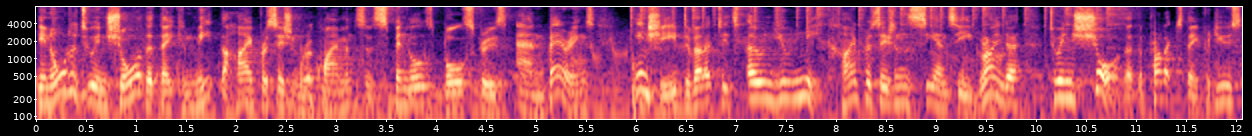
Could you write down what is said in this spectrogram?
In order to ensure that they can meet the high precision requirements of spindles, ball screws and bearings, Yinsh developed its own unique high precision CNC grinder to ensure that the products they produce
